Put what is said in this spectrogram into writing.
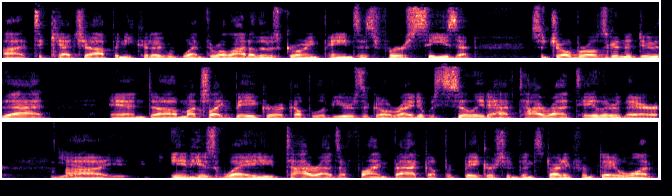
uh, to catch up, and he could have went through a lot of those growing pains his first season. So Joe Burrow's going to do that, and uh, much like Baker a couple of years ago, right? It was silly to have Tyrod Taylor there. Yeah. Uh, in his way, Tyrod's a fine backup, but Baker should have been starting from day one.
